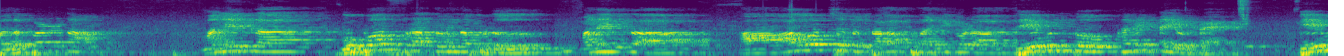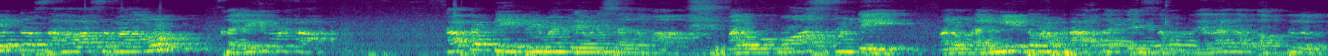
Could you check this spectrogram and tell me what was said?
బలపడతాం. మన యొక్క ప్రార్థన ఉన్నప్పుడు మన యొక్క ఆ ఆలోచనలు తలపులన్నీ కూడా దేవునితో కనెక్ట్ అయి ఉంటాయి. దేవునితో సహవాసం మనము కలిగి ఉంటాం. కాబట్టి ప్రియమైన దేవుని సంగమా మన ఉపవాసం ఉండి మనం కన్నీటితో మనం ప్రార్థన చేసినప్పుడు ఎలాగ భక్తులు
